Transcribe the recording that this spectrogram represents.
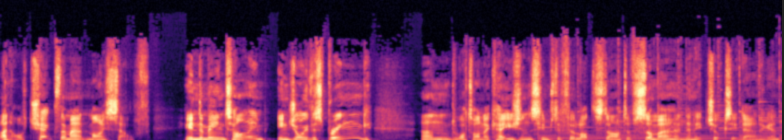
and I'll check them out myself. In the meantime, enjoy the spring and what on occasion seems to feel like the start of summer and then it chucks it down again.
